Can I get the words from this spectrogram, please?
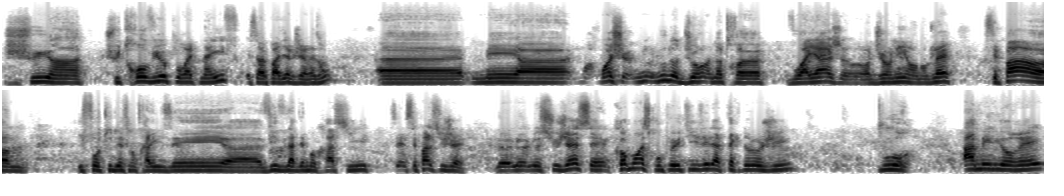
je, suis un, je suis trop vieux pour être naïf, et ça ne veut pas dire que j'ai raison. mais moi, je, nous, notre, notre voyage, journey en anglais, c'est pas euh, il faut tout décentraliser, euh, vive la démocratie. C'est pas le sujet. Le, sujet, c'est comment est-ce qu'on peut utiliser la technologie pour améliorer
